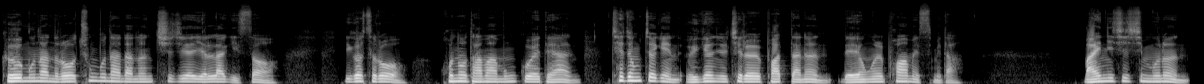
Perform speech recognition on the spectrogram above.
그 문안으로 충분하다는 취지의 연락이 있어 이것으로 고노다마 문구에 대한 최종적인 의견 일치를 보았다는 내용을 포함했습니다. 마이니치 신문은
